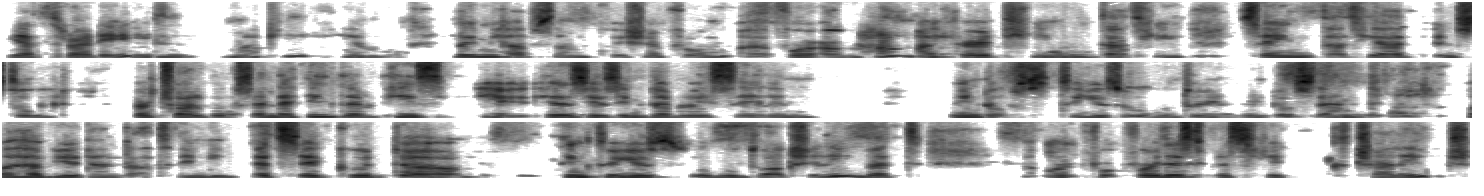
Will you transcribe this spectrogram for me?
yes, ready? Maki, yeah. Let me have some question from uh, for Abraham. I heard him that he saying that he had installed VirtualBox, and I think that he's he's using WSL in Windows to use Ubuntu in Windows. And why have you done that? I mean, it's a good uh, thing to use Ubuntu actually, but for, for this specific challenge,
